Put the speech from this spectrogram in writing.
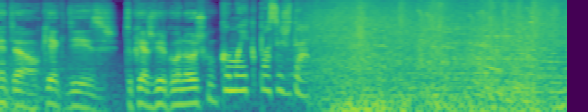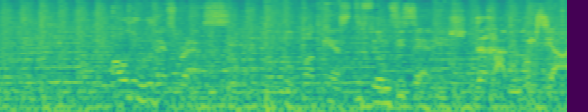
Então, o que é que dizes? Tu queres vir connosco? Como é que posso ajudar? Hollywood Express. Podcast de filmes e séries da Rádio Comercial.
